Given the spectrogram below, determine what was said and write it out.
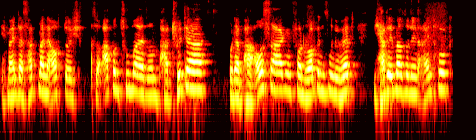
ich meine, das hat man ja auch durch so ab und zu mal so ein paar Twitter oder ein paar Aussagen von Robinson gehört. Ich hatte immer so den Eindruck,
